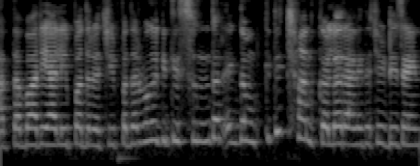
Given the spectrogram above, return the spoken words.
आता बारी आली पदराची. पदर बघा किती सुंदर एकदम किती छान कलर आणि त्याची डिझाईन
